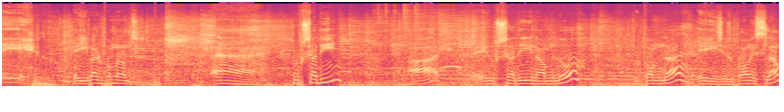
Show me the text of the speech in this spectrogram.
এই, এইবার রূপমদা নামছে। হ্যাঁ রূপসাদি আর এই রূপসাদি নামলো রূপমদা, এই যে রূপম ইসলাম।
